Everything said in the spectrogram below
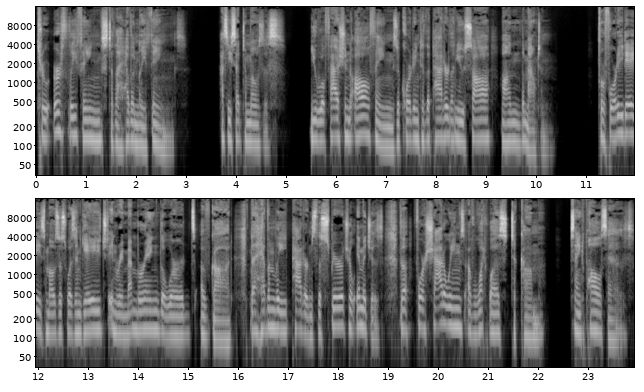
through earthly things to the heavenly things. As he said to Moses, You will fashion all things according to the pattern that you saw on the mountain. For 40 days, Moses was engaged in remembering the words of God, the heavenly patterns, the spiritual images, the foreshadowings of what was to come. St. Paul says,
